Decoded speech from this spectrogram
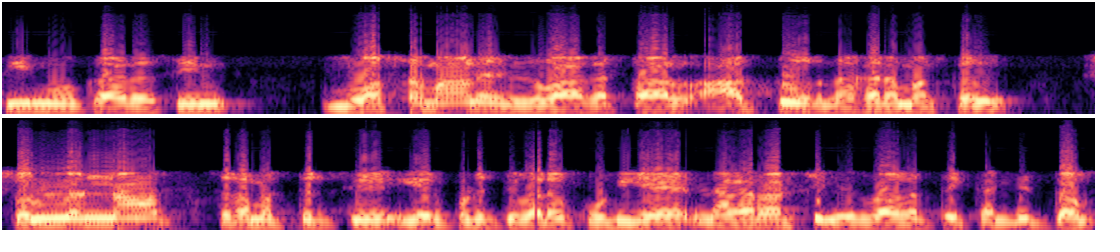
திமுக அரசின் மோசமான நிர்வாகத்தால் ஆத்தூர் நகர மக்கள் சொல்லன்னா சிரமத்திற்கு ஏற்படுத்தி வரக்கூடிய நகராட்சி நிர்வாகத்தை கண்டித்தும்.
